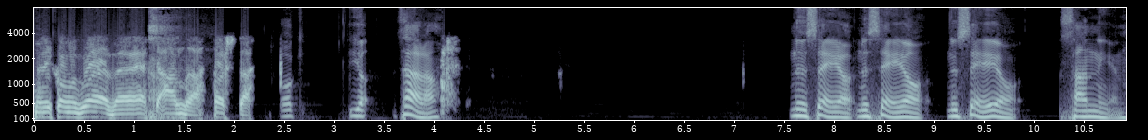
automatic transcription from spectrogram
Men det kommer gå över efter andra, första. Och jag, så här. Nu säger jag, nu säger jag, nu säger jag sanningen.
